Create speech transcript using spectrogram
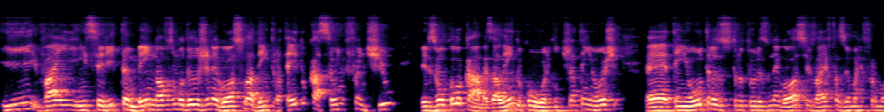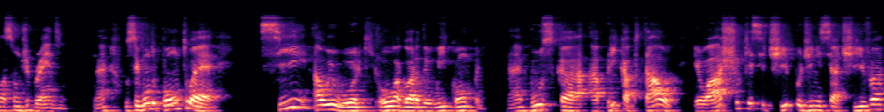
E vai inserir também novos modelos de negócio lá dentro, até educação infantil eles vão colocar, mas além do coworking que já tem hoje, é, tem outras estruturas do negócio e vai fazer uma reformulação de branding. Né? O segundo ponto é se a WeWork ou agora The We Company né, busca abrir capital, eu acho que esse tipo de iniciativa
